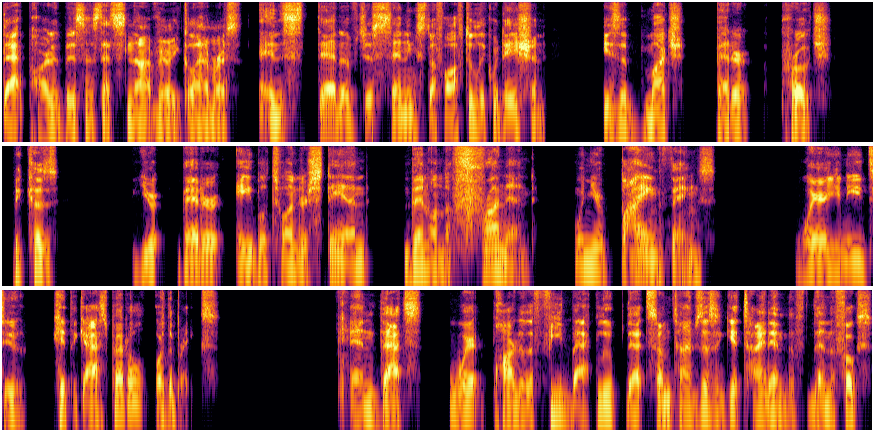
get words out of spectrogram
that part of the business that's not very glamorous instead of just sending stuff off to liquidation is a much better approach because you're better able to understand than on the front end when you're buying things where you need to hit the gas pedal or the brakes. And that's where part of the feedback loop that sometimes doesn't get tied in. The, then the folks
